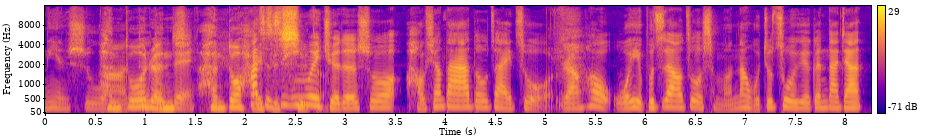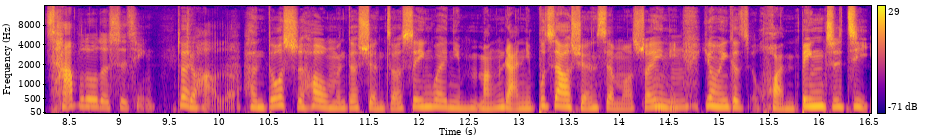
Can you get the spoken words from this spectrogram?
念书啊，很多人对很多孩子他只是因为觉得说好像大家都在做，然后我也不知道做什么，那我就做一个跟大家差不多的事情就好了。很多时候我们的选择是因为你茫然，你不知道选什么，所以你用一个缓兵之计。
